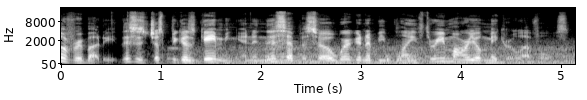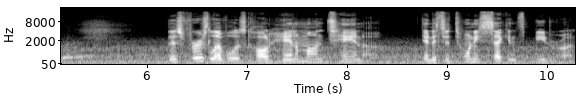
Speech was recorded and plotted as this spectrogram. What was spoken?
Hello everybody, this is Just Because Gaming, and in this episode we're going to be playing three Mario Maker levels. This first level is called Hannah Montana, and it's a 20 second speed run.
